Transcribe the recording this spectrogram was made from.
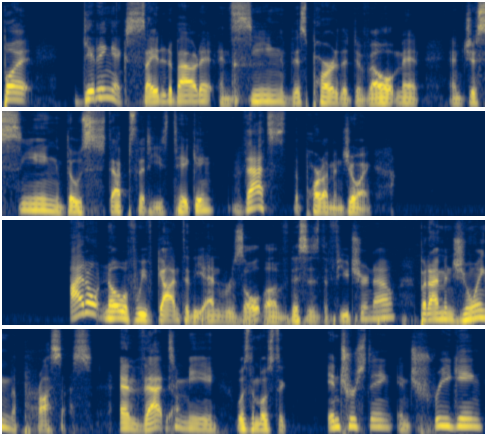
but getting excited about it and seeing this part of the development and just seeing those steps that he's taking, that's the part I'm enjoying. I don't know if we've gotten to the end result of this is the future now, but I'm enjoying the process. And that to me was the most interesting, intriguing,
